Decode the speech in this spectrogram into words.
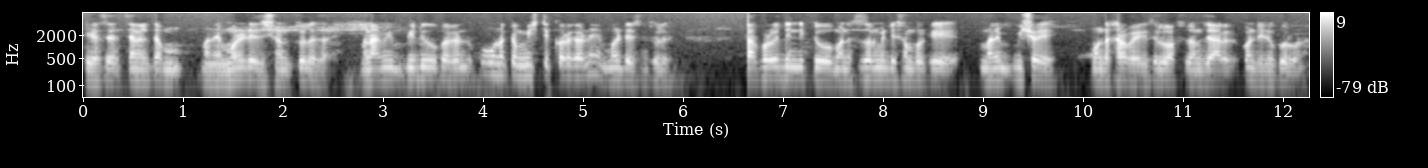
ঠিক আছে? চ্যানেলটা মানে মনিটাইজেশন চলে যায়। মানে আমি ভিডিও করার কারণে, কোনো একটা মিস্টেক করার কারণে মনিটাইজেশন চলে যায়। তারপর ওই দিন একটু মানে সোশ্যাল মিডিয়া সম্পর্কে মানে বিষয়ে মনটা খারাপ হয়ে গেছিল, ভাবছিলাম যে আর কন্টিনিউ করব না।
